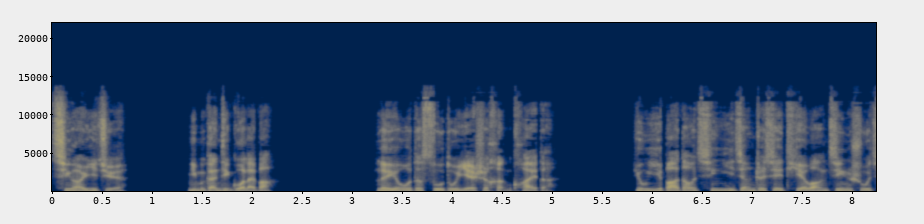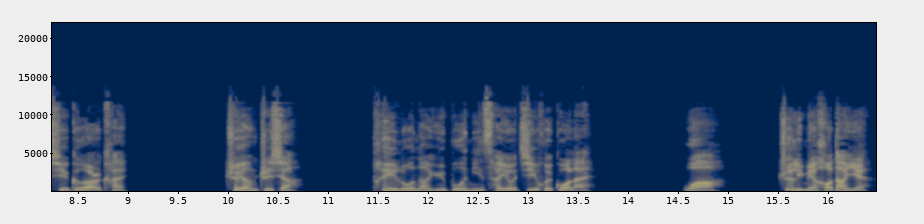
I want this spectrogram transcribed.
轻而易举，你们赶紧过来吧。雷欧的速度也是很快的。用一把刀轻易将这些铁网尽数切割而开，这样之下，佩罗娜与波妮才有机会过来。哇，这里面好大耶！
